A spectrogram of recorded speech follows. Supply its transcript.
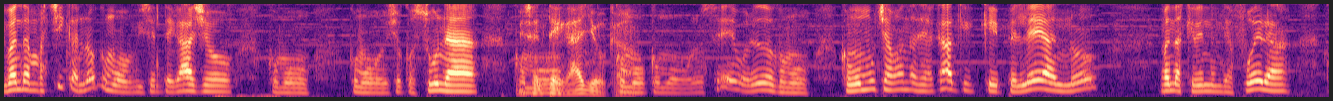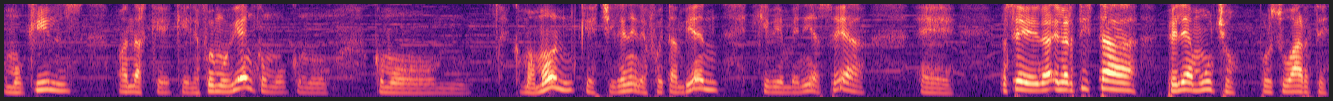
bandas más chicas, ¿no? Como Vicente Gallo, como como Yokozuna, como, Vicente Gallo, cabrón. como, como, no sé, boludo, como, como muchas bandas de acá que, que pelean, ¿no? Bandas que venden de afuera, como Kills, bandas que, que le fue muy bien, como, como, como, mm, como Amon, que es chilena y le fue tan bien, y que bienvenida sea. Eh, no sé, el, el artista pelea mucho por su arte,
